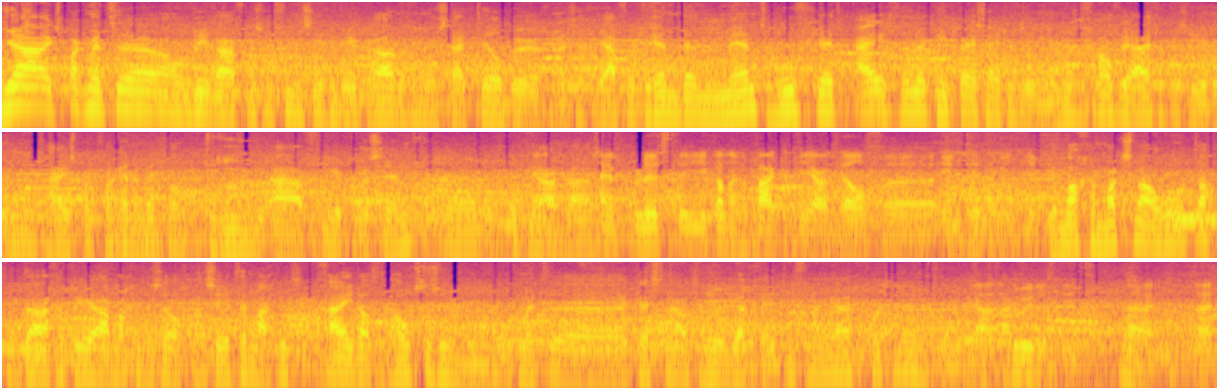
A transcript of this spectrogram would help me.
Ja, ik sprak met uh, hoogleraar van financiering de heer Brouwer van de Universiteit Tilburg. En hij zegt, ja, voor het rendement hoef je het eigenlijk niet per se te doen. Je moet het vooral voor je eigen plezier doen. Want hij sprak van rendement van 3 à 4 procent uh, op jaarbasis. En plus, je kan er een paar keer per jaar zelf uh, in zitten. Je mag er maximaal 180 dagen per jaar mag je er zelf gaan zitten. Maar goed, ga je dat het hoogseizoen doen, of met uh, kerst en oud en nieuw, ja, dan ben je van je eigen portemonnee natuurlijk. Ja, dat doe je dus niet. Nee. Nee,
